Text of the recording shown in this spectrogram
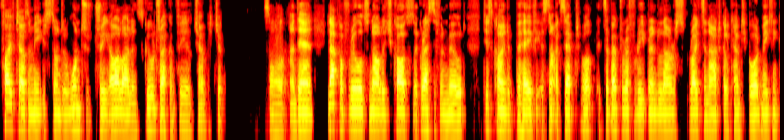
5,000 metres under 1 to 3 All Ireland School Track and Field Championship. So, and then lack of rules knowledge causes aggressive and mood. This kind of behaviour is not acceptable. It's about the referee. Brendan Lawrence writes an article county board meeting.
